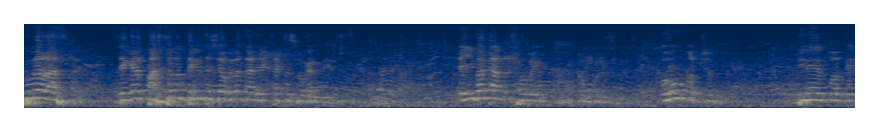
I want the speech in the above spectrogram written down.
পুরা রাস্তায়। যেখানে পাঁচটা লোক দেখেছে সে ওখানে দাঁড়িয়ে একটা একটা স্লোগান দিয়েছে। এইভাবে আমরা সবাই অতিক্রম করেছি। বহু বছর দিনের পর দিন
